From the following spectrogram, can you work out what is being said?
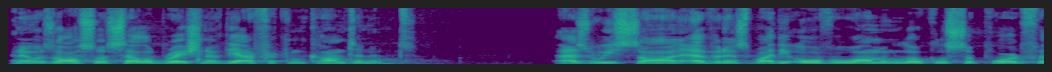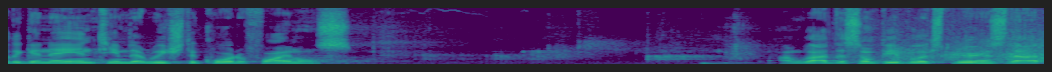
And it was also a celebration of the African continent, as we saw in evidence by the overwhelming local support for the Ghanaian team that reached the quarterfinals. I'm glad that some people experienced that.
